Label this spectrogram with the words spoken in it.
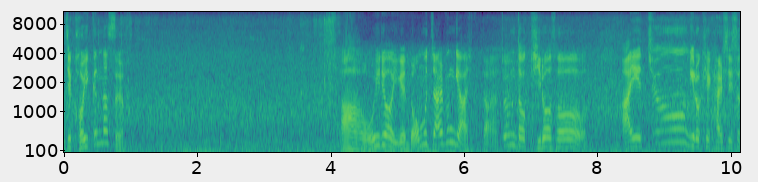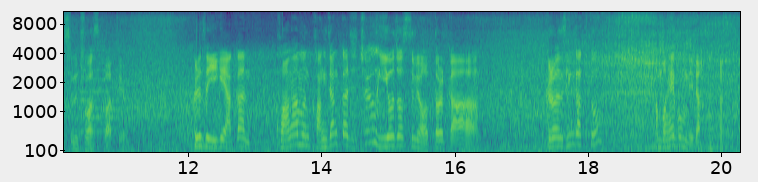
이제 거의 끝났어요. 아 오히려 이게 너무 짧은 게 아쉽다. 좀 더 길어서 아예 쭉 이렇게 갈 수 있었으면 좋았을 것 같아요. 그래서 이게 약간 광화문 광장까지 쭉 이어졌으면 어떨까 그런 생각도 한번 해봅니다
